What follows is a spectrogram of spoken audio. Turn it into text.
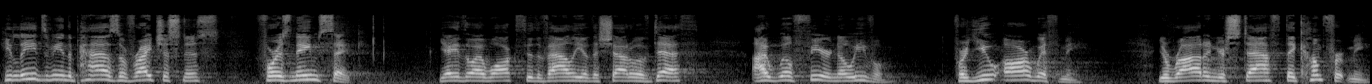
He leads me in the paths of righteousness for His name's sake. Yea, though I walk through the valley of the shadow of death, I will fear no evil for you are with me. Your rod and your staff, they comfort me.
